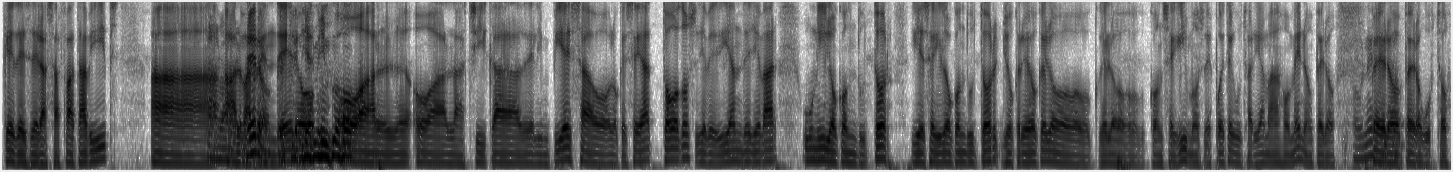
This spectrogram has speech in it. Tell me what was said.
que desde la zafata VIPs a- Al al barrendero mismo- o, al- o a la chica de limpieza o lo que sea, todos deberían de llevar un hilo conductor. Y ese hilo conductor yo creo que lo que lo conseguimos. Después te gustaría más o menos, pero pero pero gustó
